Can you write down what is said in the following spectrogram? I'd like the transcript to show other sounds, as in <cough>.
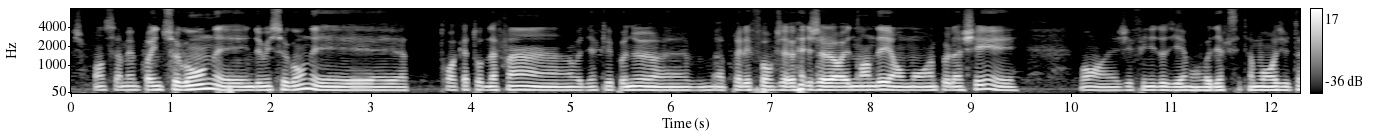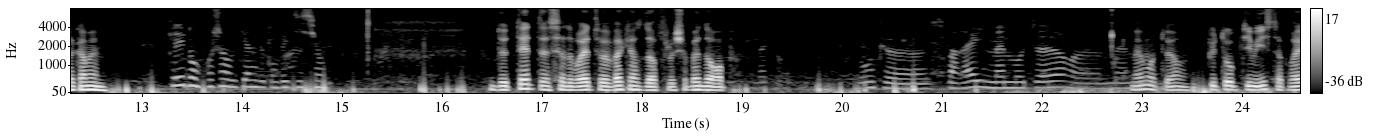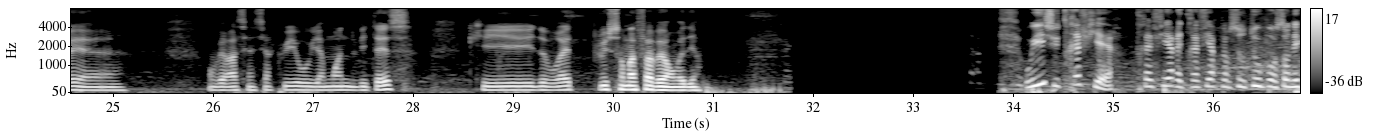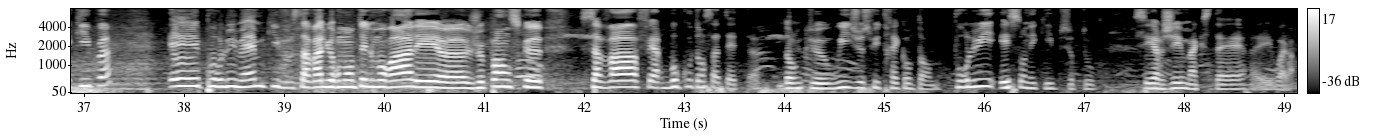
Je pense à même pas une seconde et une demi-seconde. Et 3-4 tours de la fin, on va dire que les pneus, euh, après l'effort que <laughs> je leur ai demandé, m'ont un peu lâché. Et bon, euh, j'ai fini deuxième. On va dire que c'est un bon résultat quand même. Quel est ton prochain week-end de compétition? De tête, ça devrait être Wackersdorf, le championnat d'Europe. Donc euh, c'est pareil, même moteur, euh, même... Même hauteur, plutôt optimiste. Après, euh, on verra, c'est un circuit où il y a moins de vitesse qui devrait être plus en ma faveur, on va dire. Oui, je suis très fière, très fière et très fière surtout pour son équipe et pour lui-même, qui ça va lui remonter le moral et euh, je pense que ça va faire beaucoup dans sa tête. Donc euh, oui, je suis très contente pour lui et son équipe surtout. CRG, Maxter et voilà.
